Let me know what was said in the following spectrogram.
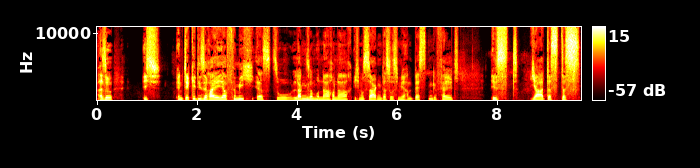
Also ich entdecke diese Reihe ja für mich erst so langsam mhm. und nach und nach. Ich muss sagen, das, was mir am besten gefällt, ist ja, dass das,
